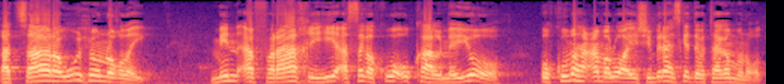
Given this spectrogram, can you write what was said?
qad saara wuxuu noqday min afraakhihi asaga kuwa u kaalmeeyo oo ukumaha camal u ayo shimbiraha iska daba taagan buu noqday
